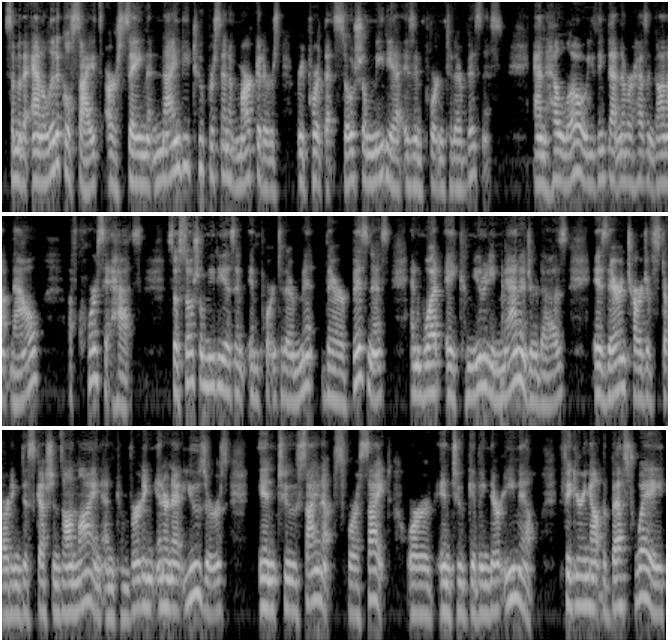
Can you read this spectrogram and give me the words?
some of the analytical sites are saying that 92% of marketers report that social media is important to their business. And hello, you think that number hasn't gone up now? Of course it has. So social media is important to their their business, and what a community manager does is they're in charge of starting discussions online and converting internet users into signups for a site or into giving their email, figuring out the best way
